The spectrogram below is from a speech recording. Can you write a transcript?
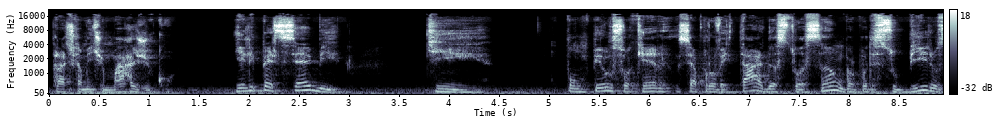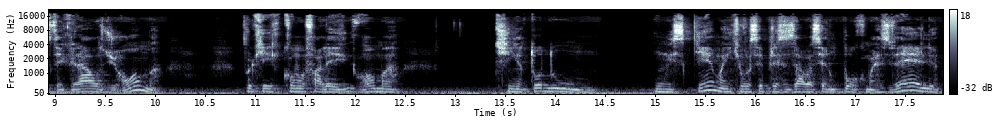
praticamente mágico. E ele percebe que Pompeu só quer se aproveitar da situação para poder subir os degraus de Roma, porque, como eu falei, Roma tinha todo um, um esquema em que você precisava ser um pouco mais velho,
